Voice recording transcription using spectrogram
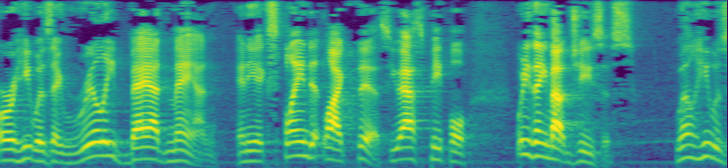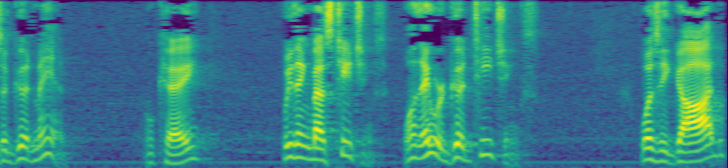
or he was a really bad man. And he explained it like this. You ask people, what do you think about Jesus? Well, he was a good man. Okay. What do you think about his teachings? Well, they were good teachings. Was he God?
